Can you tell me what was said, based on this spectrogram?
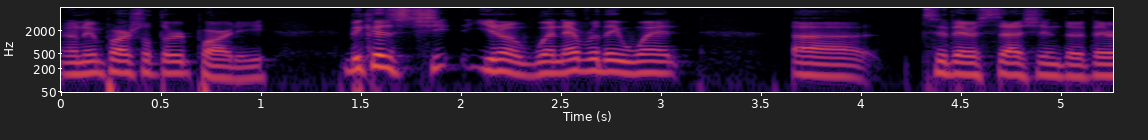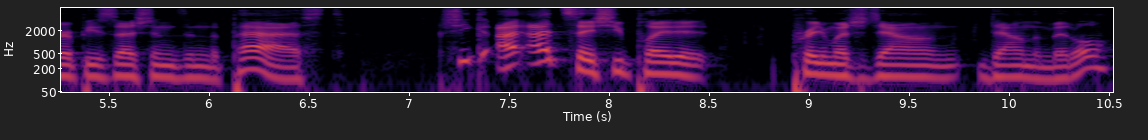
an impartial third party. Because she, you know, whenever they went uh, to their session, their therapy sessions in the past, she, I, I'd say she played it pretty much down down the middle,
